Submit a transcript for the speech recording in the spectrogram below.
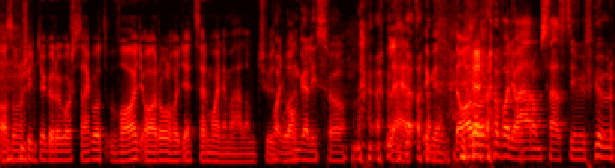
azonosítja Görögországot, vagy arról, hogy egyszer majdnem államcsőd Vagy volt. Vangelisről. Lehet, igen. De arról, vagy a 300 című filmről.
